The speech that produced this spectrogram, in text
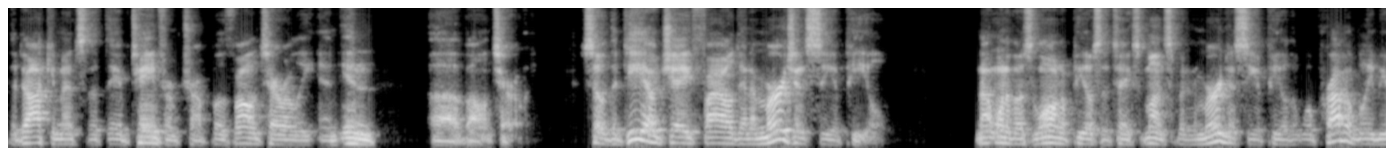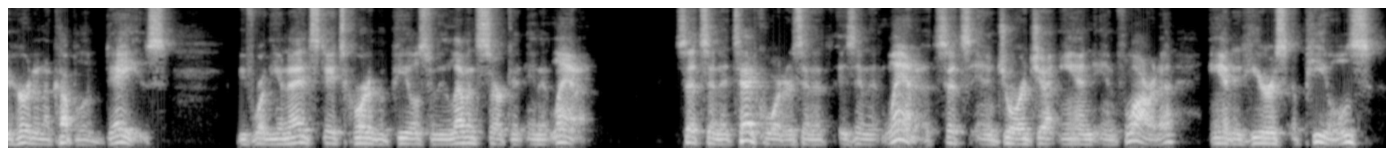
the documents that they obtained from Trump, both voluntarily and involuntarily. Uh, so the DOJ filed an emergency appeal, not one of those long appeals that takes months, but an emergency appeal that will probably be heard in a couple of days before the United States Court of Appeals for the 11th Circuit in Atlanta. Sits in its headquarters and it is in Atlanta. It sits in Georgia and in Florida, and it hears appeals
